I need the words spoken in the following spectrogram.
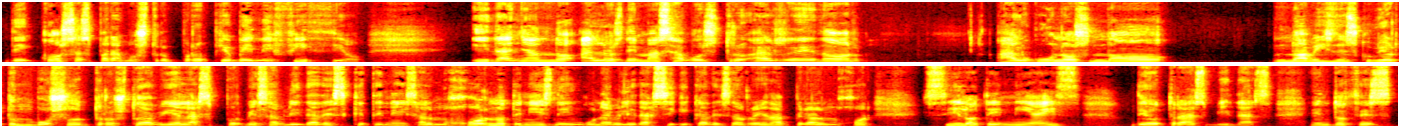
de cosas para vuestro propio beneficio. y dañando a los demás a vuestro alrededor, algunos no no habéis descubierto en vosotros todavía las propias habilidades que tenéis. A lo mejor no tenéis ninguna habilidad psíquica desarrollada, pero a lo mejor sí lo teníais de otras vidas. Entonces,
